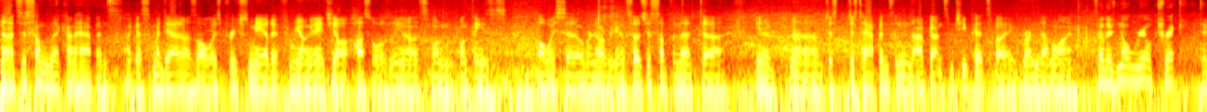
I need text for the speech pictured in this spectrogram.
No, it's just something that kind of happens. I guess my dad has always preached to me at it from a young age. You know, hustle is, you know, it's one one thing he's always said over and over again. So it's just something that, uh, you know, uh, just just happens. And I've gotten some cheap hits by running down the line. So there's no real trick to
